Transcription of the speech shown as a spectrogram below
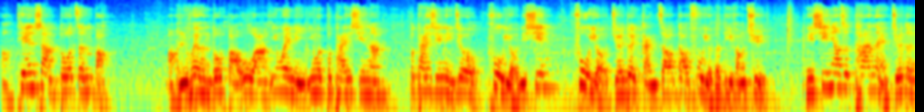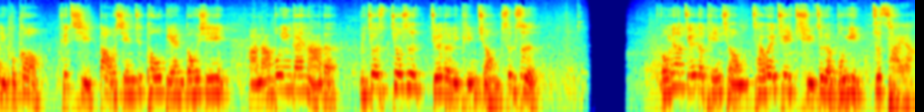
啊，天上多珍宝，啊，你会很多宝物啊，因为你因为不贪心啊，不贪心你就富有，你心富有，绝对感召到富有的地方去。你心要是贪呢，觉得你不够，去起盗心，去偷别人东西啊，拿不应该拿的，你就就是觉得你贫穷，是不是？我们要觉得贫穷，才会去取这个不义之财啊。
